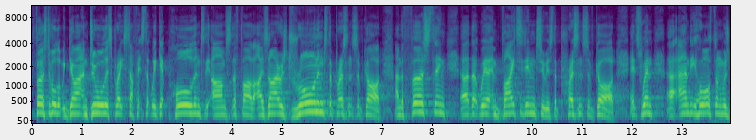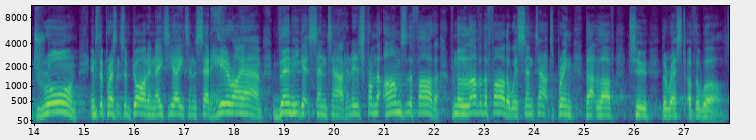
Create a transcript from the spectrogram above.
first of all, that we go out and do all this great stuff, it's that we get pulled into the arms of the Father. Isaiah is drawn into the presence of God. And the first thing uh, that we're invited into is the presence of God. It's when uh, Andy Hawthorne was drawn into the presence of God in 88 and said, Here I am. Then he gets sent out. And it is from the arms of the Father, from the love of the Father, we're sent out to bring that love to the rest of the world.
